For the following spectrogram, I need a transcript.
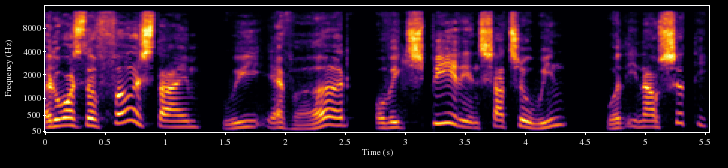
It was the first time we have heard or experienced such a wind within our city.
